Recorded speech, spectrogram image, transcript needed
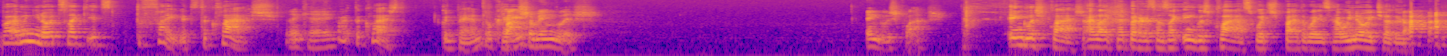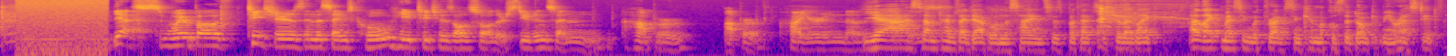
But I mean, you know, it's like it's the fight, it's the clash. Okay. All right, the clash. Good band. Okay. Clash of English. English clash. English clash. I like that better. It sounds like English class, which, by the way, is how we know each other. Yes, we're both teachers in the same school. He teaches also other students and upper, upper, higher in the yeah, levels. sometimes I dabble in the sciences, but that's just because I like I like messing with drugs and chemicals that don't get me arrested.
